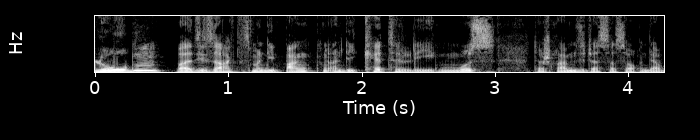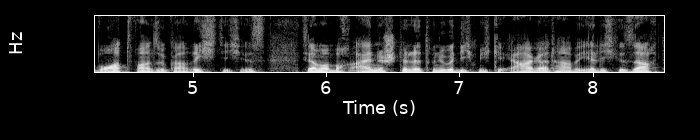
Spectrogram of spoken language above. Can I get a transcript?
loben, weil sie sagt, dass man die Banken an die Kette legen muss. Da schreiben sie, dass das auch in der Wortwahl sogar richtig ist. Sie haben aber auch eine Stelle drin, über die ich mich geärgert habe, ehrlich gesagt,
